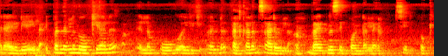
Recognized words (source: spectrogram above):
ഒരു ഐഡിയ ഇല്ല. ഇപ്പം എന്തെങ്കിലും നോക്കിയാൽ എല്ലാം പോകുമായിരിക്കും. അതുകൊണ്ട് തൽക്കാലം സാരമില്ല. ആ ബ്രൈറ്റ്നസ് ഇപ്പോൾ ഉണ്ടല്ലേ? ശരി ഓക്കെ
